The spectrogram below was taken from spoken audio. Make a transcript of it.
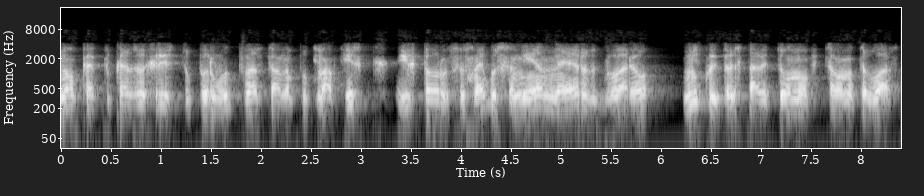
Но, както казва Христо, първо това стана под натиск и второ, с него самия не е разговарял никой представител на официалната власт.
